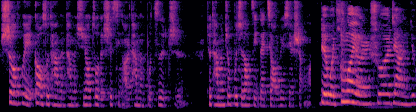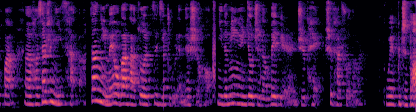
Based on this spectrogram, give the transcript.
社会告诉他们他们需要做的事情，而他们不自知，就他们就不知道自己在焦虑些什么。对，我听过有人说这样一句话，呃，好像是尼采吧。当你没有办法做自己主人的时候，你的命运就只能被别人支配，是他说的吗？我也不知道，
